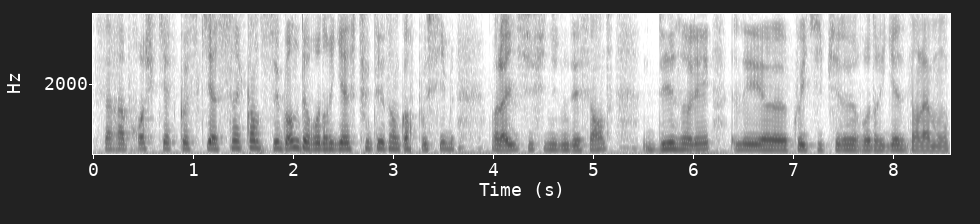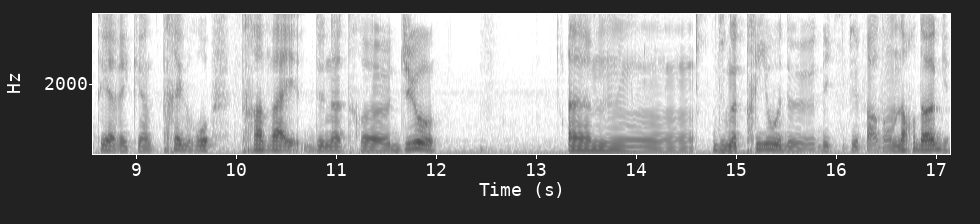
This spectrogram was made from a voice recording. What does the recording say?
ça rapproche Kwiatkowski à 50 secondes de Rodriguez, tout est encore possible. Voilà, il suffit d'une descente. Désolé les euh, coéquipiers de Rodriguez dans la montée avec un très gros travail de notre euh, duo. Euh, de notre trio d'équipiers, pardon, Nordog,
